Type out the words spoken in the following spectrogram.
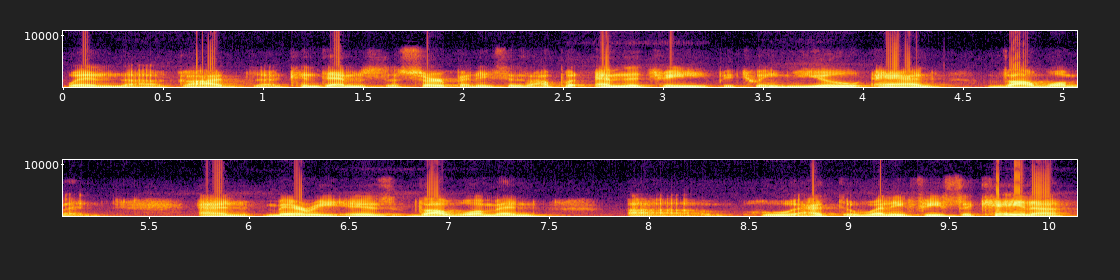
when uh, God uh, condemns the serpent. He says, I'll put enmity between you and the woman. And Mary is the woman uh, who, at the wedding feast of Cana,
